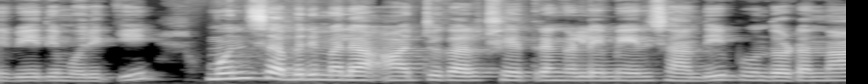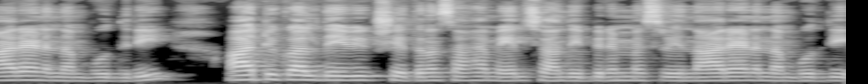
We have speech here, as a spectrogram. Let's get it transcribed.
നിവേദ്യമൊരുക്കി മുൻ ശബരിമല ആറ്റുകാൽ ക്ഷേത്രങ്ങളിലെ മേൽശാന്തി പൂന്തോട്ടം നാരായണ നമ്പൂതിരി ആറ്റുകാൽ ദേവീക്ഷേത്രം സഹമേൽശാന്തി ബ്രഹ്മശ്രീ നാരായണ നമ്പൂതിരി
